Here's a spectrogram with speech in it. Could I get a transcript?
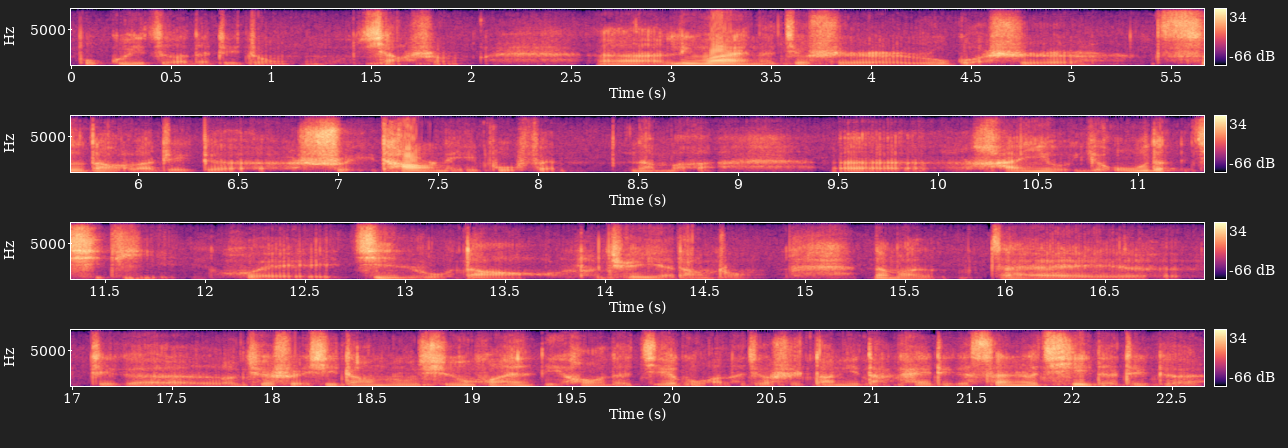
不规则的这种响声。呃，另外呢，就是如果是呲到了这个水套那一部分，那么呃含有油的气体会进入到冷却液当中，那么在。这个冷却水系当中循环以后的结果呢，就是当你打开这个散热器的这个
